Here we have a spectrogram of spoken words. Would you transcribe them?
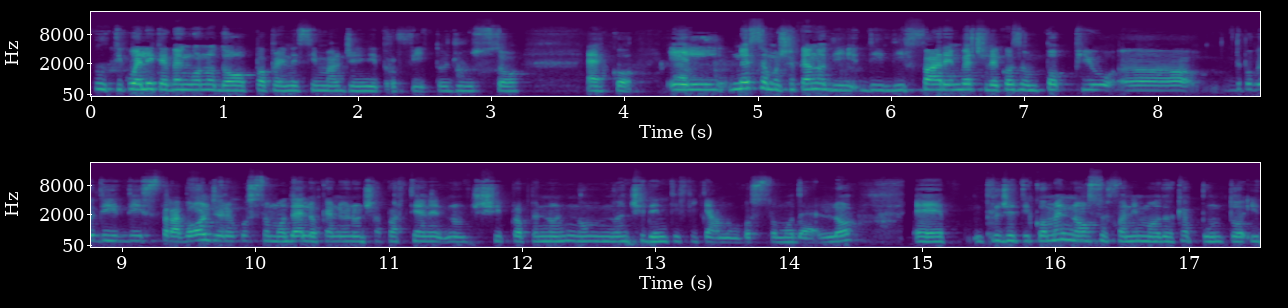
tutti quelli che vengono dopo a prendersi i margini di profitto, giusto? Ecco, il, noi stiamo cercando di, di, di, fare invece le cose un po' più, uh, di, di, stravolgere questo modello che a noi non ci appartiene, non ci, proprio, non, non, non ci identifichiamo in questo modello. E progetti come il nostro fanno in modo che appunto i,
